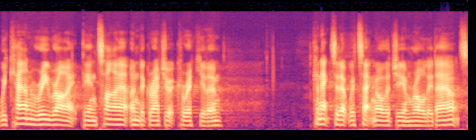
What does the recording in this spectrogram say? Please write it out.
we can rewrite the entire undergraduate curriculum, connect it up with technology and roll it out.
